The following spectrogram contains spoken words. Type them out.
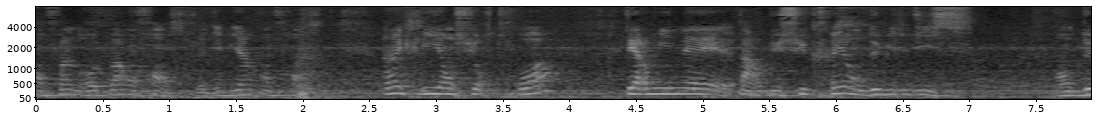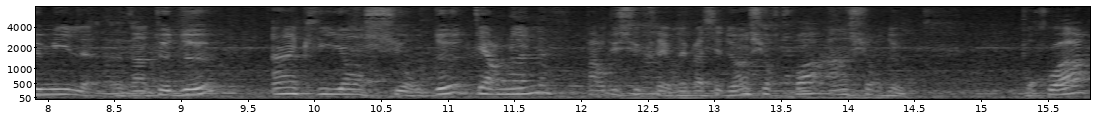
en fin de repas en France. Je dis bien en France. Un client sur trois terminait par du sucré en 2010 en 2022, un client sur deux termine par du sucré. On est passé de 1 sur 3 à 1 sur 2. Pourquoi?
